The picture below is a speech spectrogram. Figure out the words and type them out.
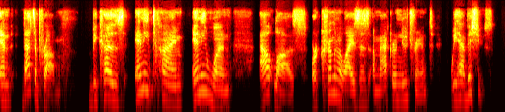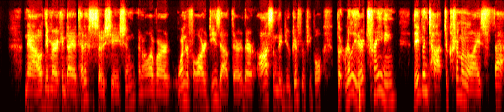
And that's a problem because anytime anyone outlaws or criminalizes a macronutrient, we have issues now the American Dietetics Association and all of our wonderful RDs out there, they're awesome. They do good for people, but really they're training, they've been taught to criminalize fat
